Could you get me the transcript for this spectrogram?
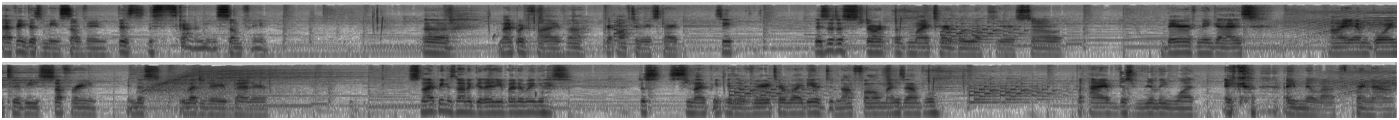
I think this means something. This, this gotta mean something. Uh, 9.5, uh, off to a great start. See, this is the start of my terrible luck here, so bear with me guys. I am going to be suffering in this legendary banner. Sniping is not a good idea by the way guys. Just sniping is a very terrible idea, do not follow my example. But I just really want a, a Mila right now.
